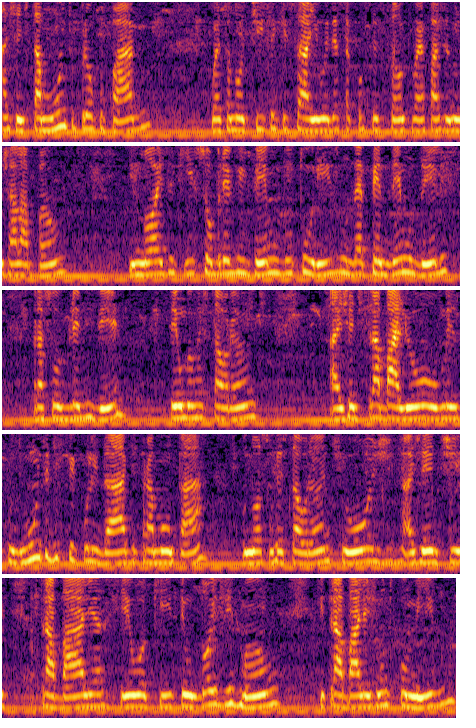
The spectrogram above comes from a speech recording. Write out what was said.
A gente está muito preocupado com essa notícia que saiu dessa concessão que vai fazer no Jalapão. E nós aqui sobrevivemos do turismo, dependemos deles para sobreviver. Tem o meu restaurante. A gente trabalhou mesmo com muita dificuldade para montar o nosso restaurante. Hoje a gente trabalha, eu aqui tenho dois irmãos que trabalham junto comigo.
